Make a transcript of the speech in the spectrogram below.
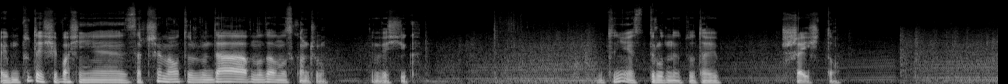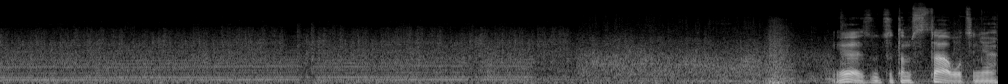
Jakbym tutaj się właśnie nie zatrzymał, to już bym dawno, dawno skończył ten wyścig. No to nie jest trudne tutaj przejść to. Jezu, co tam stało, co nie?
